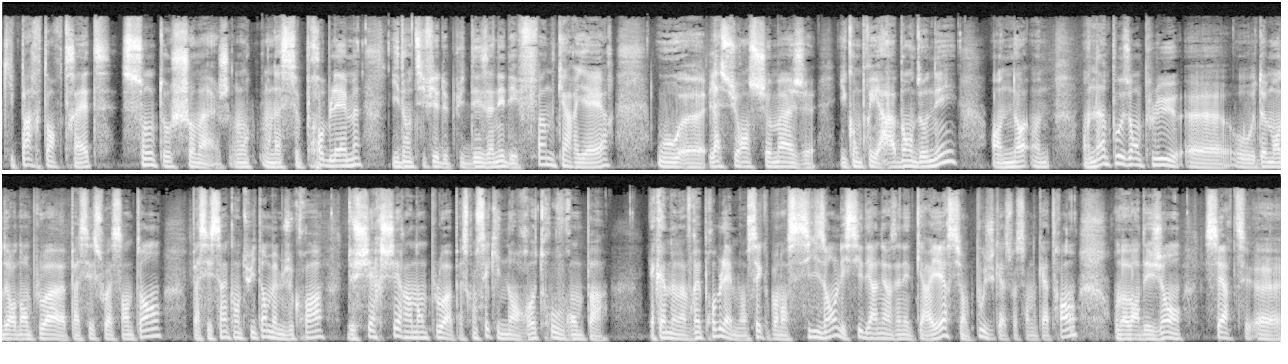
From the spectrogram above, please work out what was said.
qui partent en retraite sont au chômage? On, a ce problème identifié depuis des années des fins de carrière où euh, l'assurance chômage, y compris, a abandonné en, en, imposant plus euh, aux demandeurs d'emploi passés 60 ans, passés 58 ans même, je crois, de chercher un emploi parce qu'on sait qu'ils n'en retrouveront pas. Il y a quand même un vrai problème. On sait que pendant six ans, les six dernières années de carrière, si on pousse jusqu'à 64 ans, on va avoir des gens, certes, euh,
